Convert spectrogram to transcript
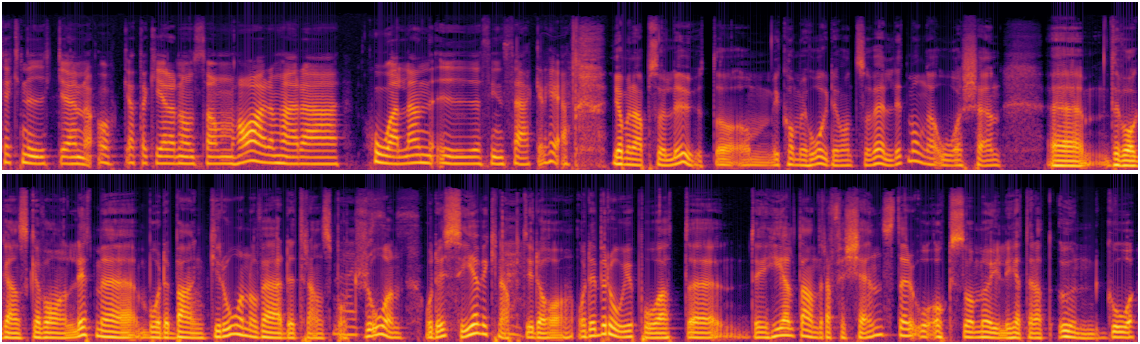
tekniken och attackerar någon som har de här eh, hålen i sin säkerhet. Ja men absolut, och om vi kommer ihåg, det var inte så väldigt många år sedan eh, det var ganska vanligt med både bankrån och värdetransportrån nice. och det ser vi knappt idag och det beror ju på att eh, det är helt andra förtjänster och också möjligheter att undgå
